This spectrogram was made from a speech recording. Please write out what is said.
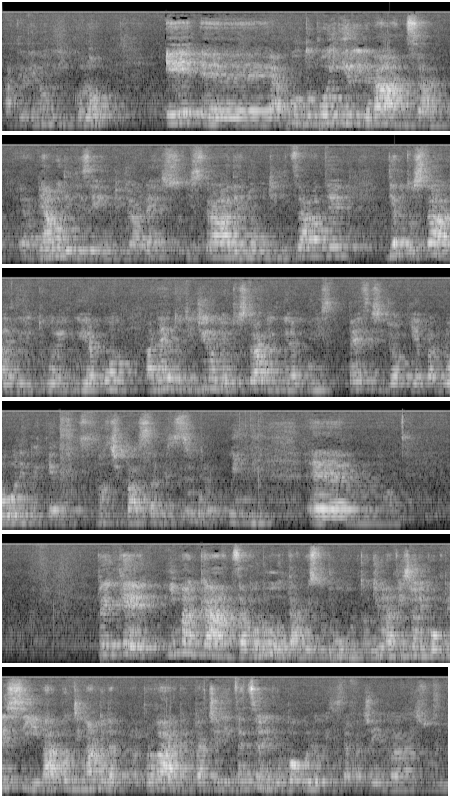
a terreno agricolo. E eh, appunto poi irrilevanza, eh, abbiamo degli esempi già adesso di strade non utilizzate, di autostrade addirittura, in cui racconto aneddoti giro di autostrade in cui in alcuni pezzi si giochi a pallone perché non, non ci passa nessuno, quindi ehm, perché in mancanza voluta a questo punto di una visione complessiva, continuando a provare per parcellizzazione, che è un po' quello che si sta facendo anche sul,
